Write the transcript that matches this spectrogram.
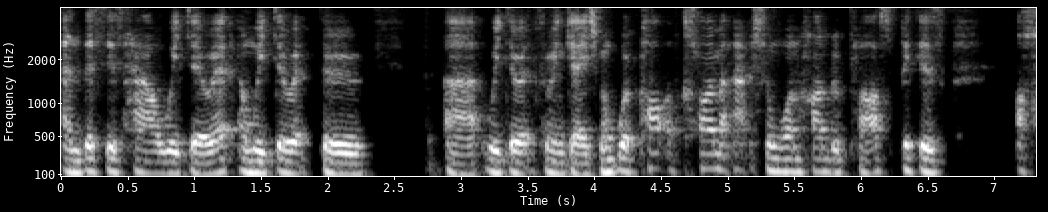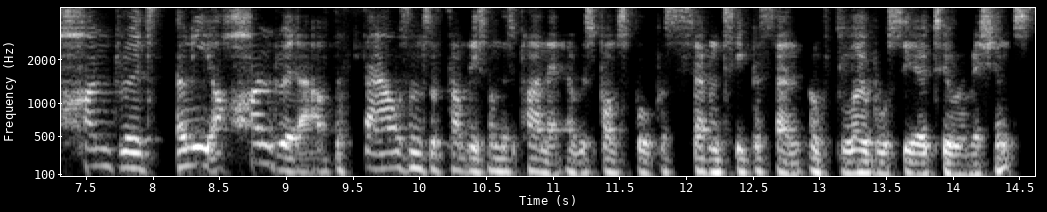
And this is how we do it. And we do it through. Uh, we do it through engagement. We're part of Climate Action 100 Plus because a hundred, only a hundred out of the thousands of companies on this planet are responsible for 70% of global CO2 emissions.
